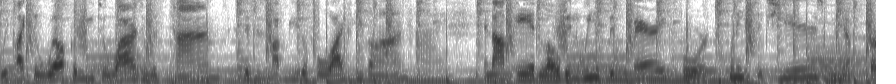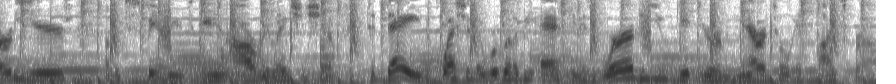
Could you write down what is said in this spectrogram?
we'd like to welcome you to Wiser with Time. This is my beautiful wife, Yvonne. Hi. And I'm Ed Logan. We have been married for 26 years. We have 30 years of experience in our relationship. Today, the question that we're going to be asking is where do you get your marital advice from?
